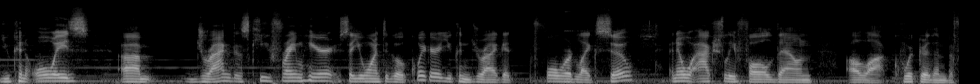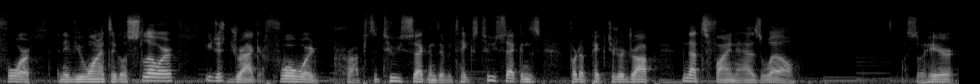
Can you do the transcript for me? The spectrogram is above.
you can always um, drag this keyframe here. Say you want to go quicker, you can drag it forward like so, and it will actually fall down a lot quicker than before. And if you want it to go slower, you just drag it forward, perhaps to two seconds. If it takes two seconds for the picture to drop, then that's fine as well. So here,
